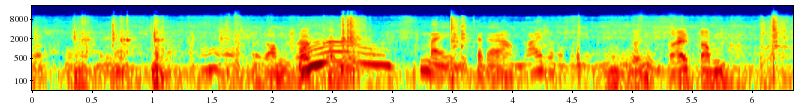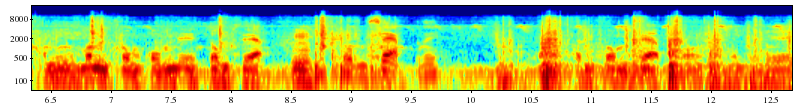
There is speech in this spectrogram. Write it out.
ว่าสดเลย ตำอ้าครับวใหม่ก็ได้น้ำไหลก็ต้องไปเด่นเป็นสายตอันนี้ว่ามันต้มขมดิต้มแซ่บำอืมต้มแซ่บเลยตาผมต้มแซ่บต้องมันเอง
